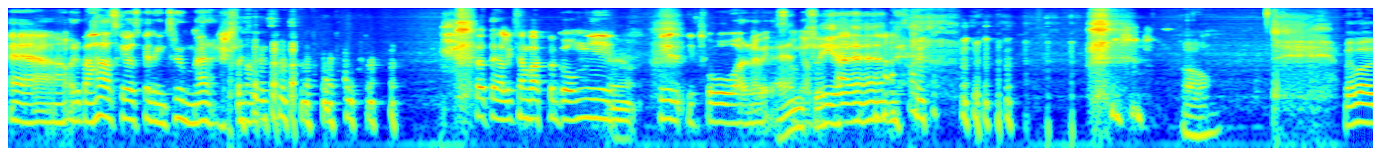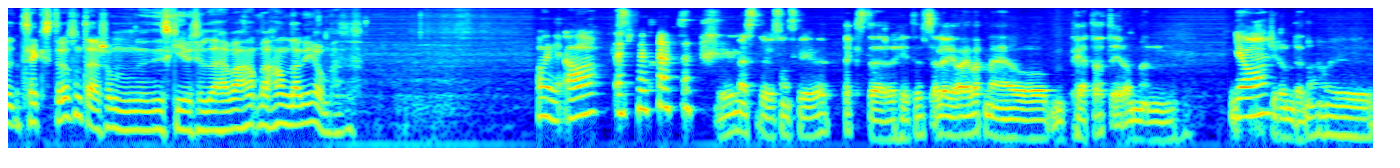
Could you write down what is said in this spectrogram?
Eh, och det bara, här ska jag spela in trummor. så att det har liksom varit på gång i, Ja. i, i två år. När vi, som jag bott här. äntligen! Ja. Men vad texter och sånt där som ni skriver till det här, vad, vad handlar det om? Oj, ja. Det är mest du som skriver texter hittills. Eller jag har varit med och petat i dem, men ja. grunderna har ju...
